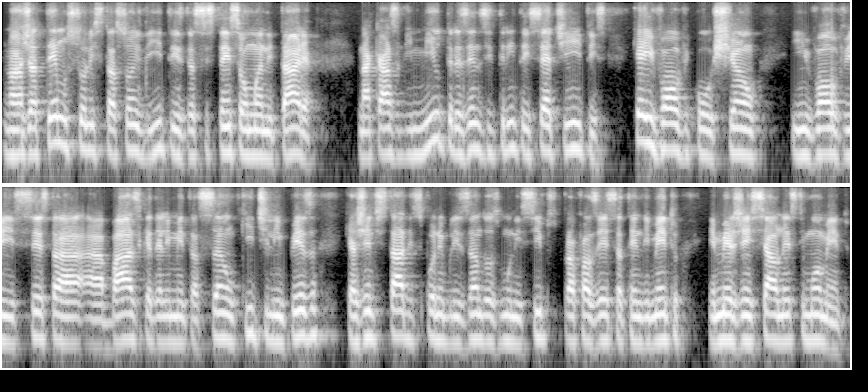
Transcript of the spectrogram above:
Nós já temos solicitações de itens de assistência humanitária na casa de 1.337 itens, que envolve colchão, envolve cesta básica de alimentação, kit limpeza, que a gente está disponibilizando aos municípios para fazer esse atendimento emergencial neste momento.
